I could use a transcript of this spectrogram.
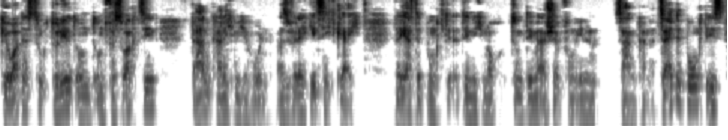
geordnet, strukturiert und, und versorgt sind, dann kann ich mich erholen. Also vielleicht geht's nicht gleich. Der erste Punkt, den ich noch zum Thema Erschöpfung Ihnen sagen kann. Der zweite Punkt ist,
